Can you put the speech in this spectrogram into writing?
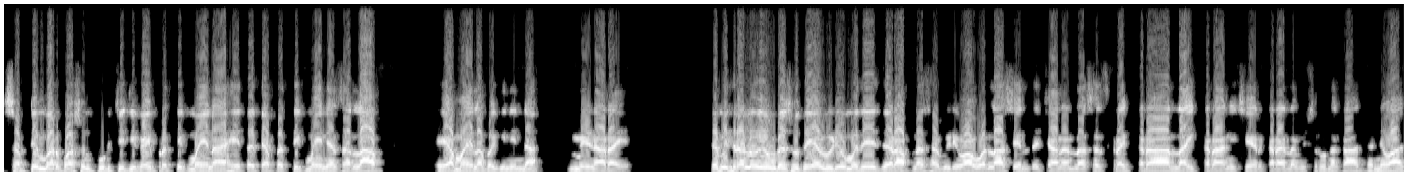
सप्टेंबरपासून पुढचे जे काही प्रत्येक महिना आहे तर त्या प्रत्येक महिन्याचा लाभ या महिला भगिनींना मिळणार आहे. तर मित्रांनो एवढंच होतं या व्हिडिओमध्ये. जर आपणास हा व्हिडिओ आवडला असेल तर चॅनलला सबस्क्राईब करा लाईक करा आणि शेअर करायला विसरू नका. धन्यवाद.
